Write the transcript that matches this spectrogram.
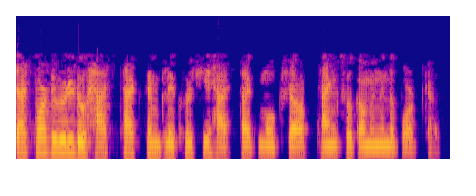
That's what we will do. Hashtag Simply Khushi. Hashtag Moksha. Thanks for coming in the podcast.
